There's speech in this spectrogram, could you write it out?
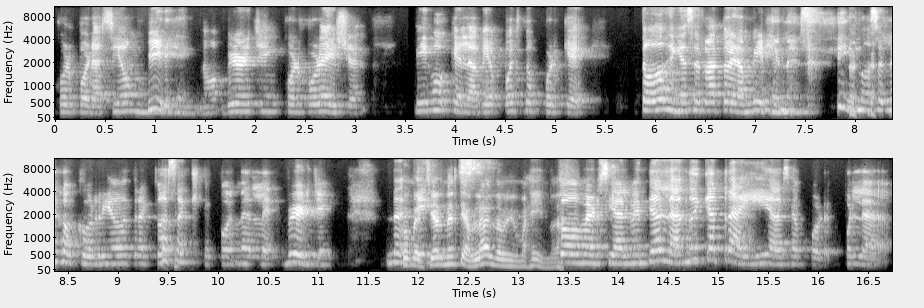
Corporación Virgen, ¿no? Virgin Corporation, dijo que la había puesto porque todos en ese rato eran vírgenes y no se les ocurrió otra cosa que ponerle Virgin. Comercialmente hablando, me imagino. Comercialmente hablando y que atraía, o sea, por, por la,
